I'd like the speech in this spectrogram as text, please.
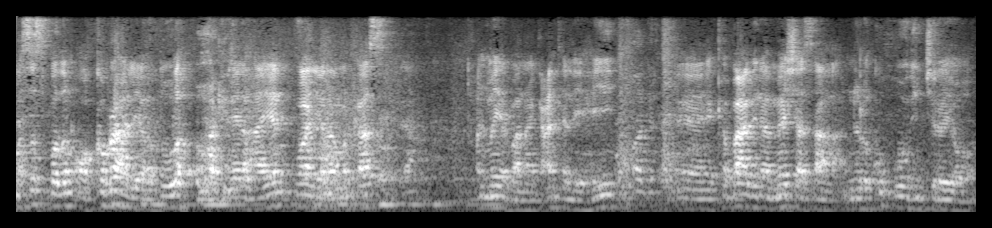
masas badan oo kobraha la yihahdo duula. Ay lahaayeen waan yaraa markaas ilma yar baana gacanta leehayey gartay kabacdina meeshaasaa nala ku quudin jiray oo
